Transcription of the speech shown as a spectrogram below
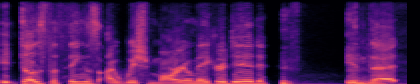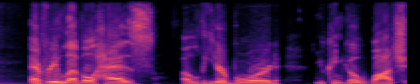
It does the things I wish Mario Maker did in Mhm. that every level has a leaderboard. You can go watch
